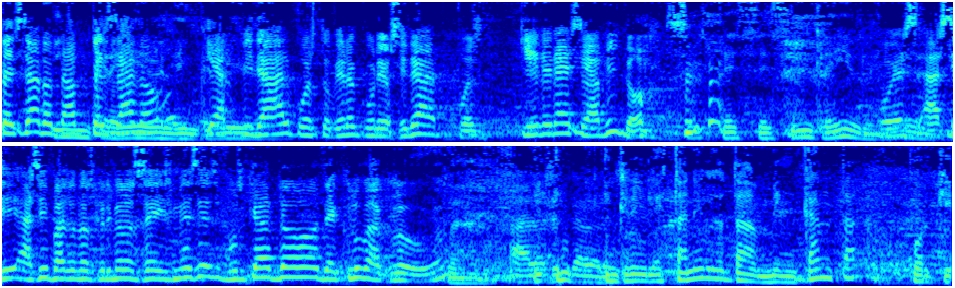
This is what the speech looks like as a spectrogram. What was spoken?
pesado, tan Increíble, pesado, que al increíble. final pues tuvieron curiosidad, pues ¿quién era ese amigo? Es, es increíble. Pues así, así pasó los primeros seis meses buscando de club a club, ¿no? A los In- entrenadores. Increíble, esta anécdota me encanta porque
